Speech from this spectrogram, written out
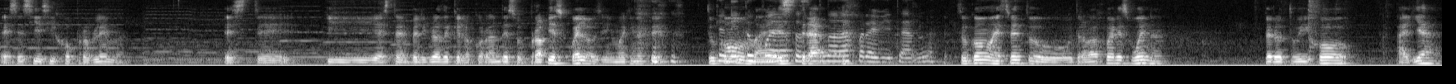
ese sí es hijo problema. Este, y está en peligro de que lo corran de su propia escuela, o sea, imagínate, tú como maestra puedes hacer nada para evitarlo. Tú como maestra en tu trabajo eres buena, pero tu hijo allá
